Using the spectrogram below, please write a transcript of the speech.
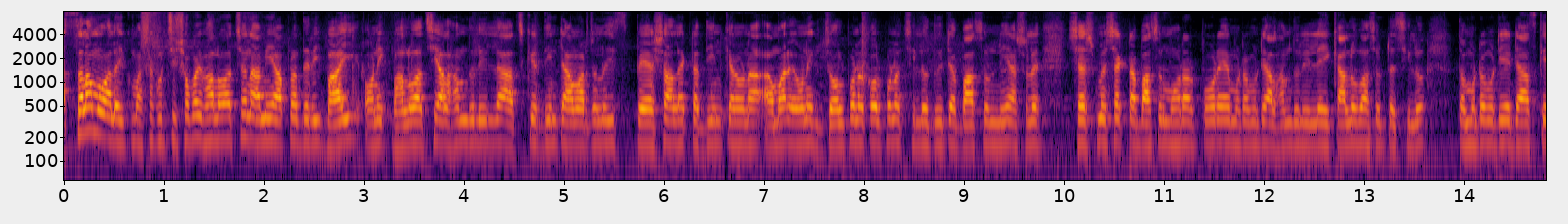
আসসালামু আলাইকুম, আশা করছি সবাই ভালো আছেন। আমি আপনাদের এই ভাই, অনেক ভালো আছি, আলহামদুলিল্লাহ। আজকের দিনটা আমার জন্য স্পেশাল একটা দিন, কেননা আমার অনেক জল্পনা কল্পনা ছিল দুইটা বাছুর নিয়ে। আসলে শেষমেশ একটা বাছুর মরার পরে মোটামুটি আলহামদুলিল্লাহ এই কালো বাছুরটা ছিল। তো মোটামুটি এটা আজকে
